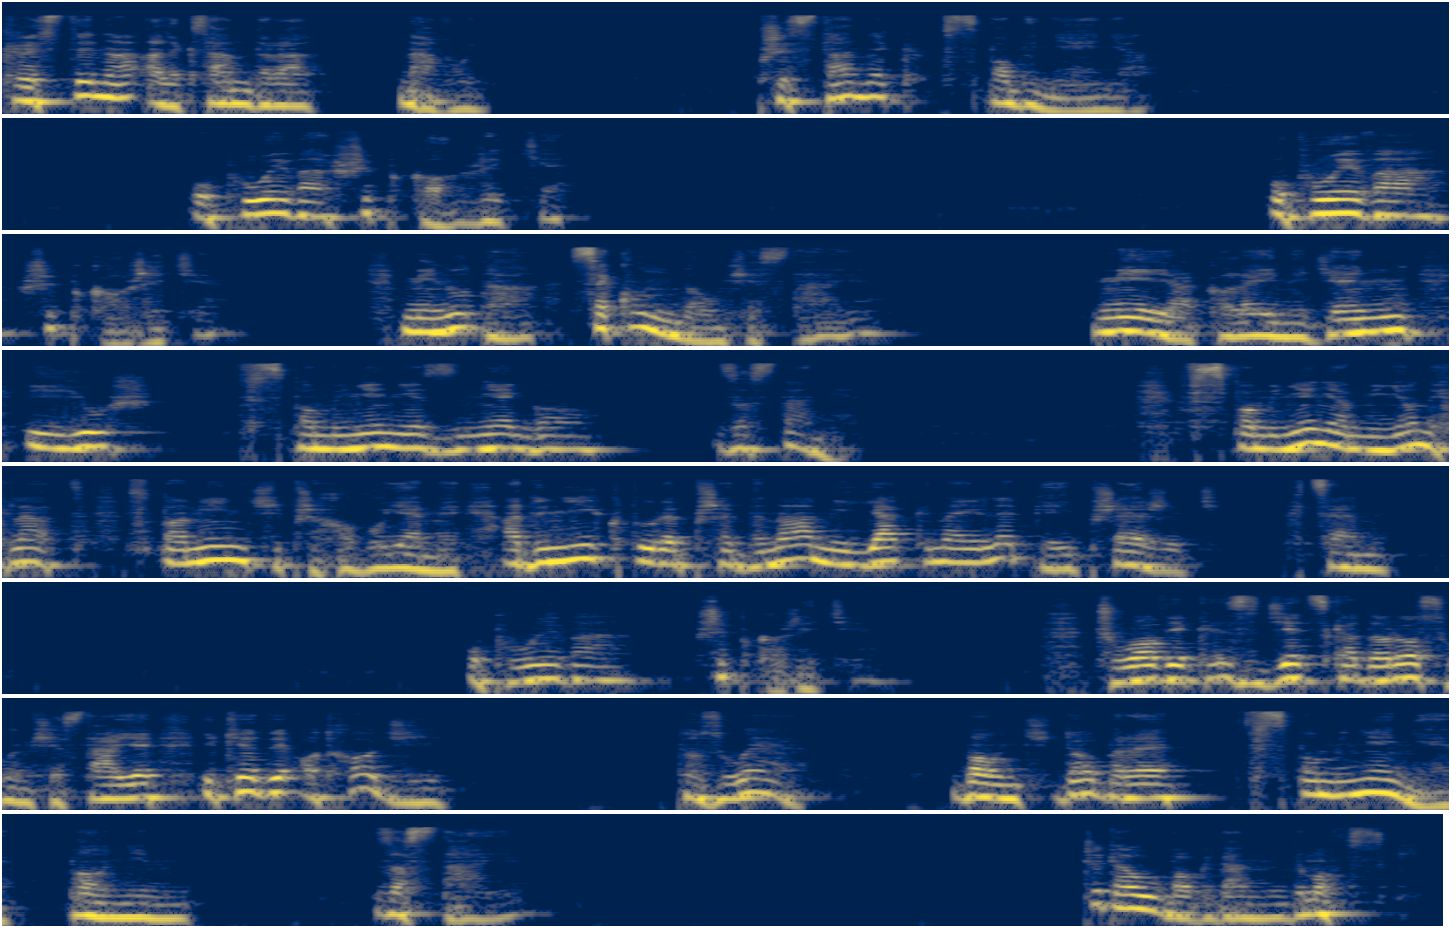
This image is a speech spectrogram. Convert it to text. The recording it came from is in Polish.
Krystyna Aleksandra Nawój Przystanek wspomnienia Upływa szybko życie. Upływa szybko życie. Minuta sekundą się staje. Mija kolejny dzień i już wspomnienie z niego zostanie. Wspomnienia minionych lat pamięci przechowujemy, a dni, które przed nami jak najlepiej przeżyć chcemy. Upływa szybko życie. Człowiek z dziecka dorosłym się staje i kiedy odchodzi, to złe bądź dobre wspomnienie po nim zostaje. Czytał Bogdan Dmowski.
